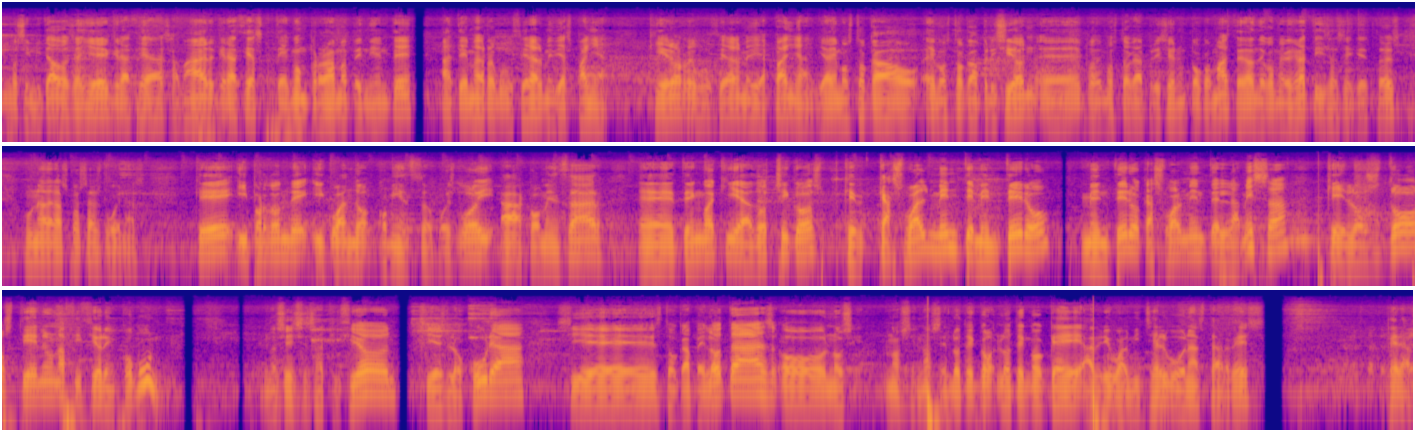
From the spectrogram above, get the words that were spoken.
los invitados de ayer, gracias a Mar, gracias, tengo un programa pendiente a tema de revolucionar Media España. Quiero revolucionar Media España. Ya hemos tocado, hemos tocado prisión, eh, podemos tocar prisión un poco más, te dan de comer gratis, así que esto es una de las cosas buenas. ¿Qué y por dónde y cuándo comienzo? Pues voy a comenzar. eh, tengo aquí a dos chicos que casualmente me entero, me entero casualmente en la mesa que los dos tienen una afición en común. No sé si es afición, si es locura, si es toca pelotas o no sé, no sé, no sé. Lo tengo, lo tengo que averiguar. Michelle, buenas tardes. Espera,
